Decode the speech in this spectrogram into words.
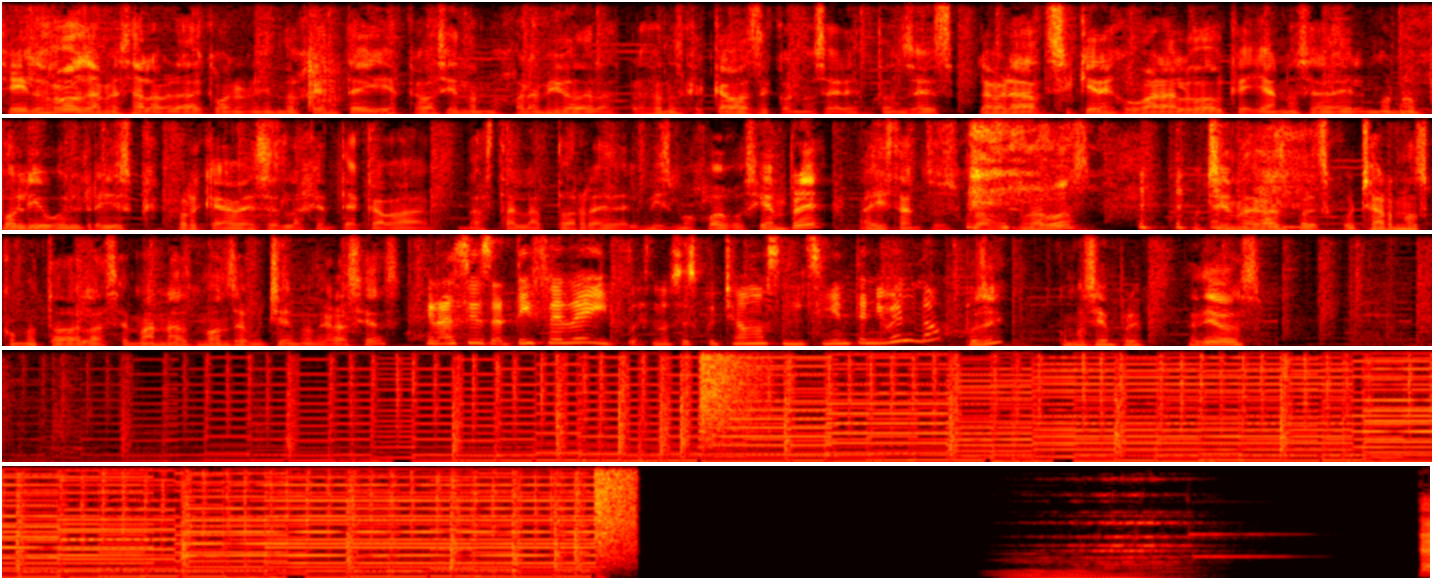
Sí, los juegos de mesa, la verdad, que van uniendo gente y acaba siendo mejor amigo de las personas que acabas de conocer. Entonces, la verdad, si quieren jugar algo que ya no sea el Monopoly o el Risk, porque a veces la gente acaba hasta la torre del mismo juego siempre, ahí están tus juegos nuevos. muchísimas gracias por escucharnos como todas las semanas. Monse, muchísimas gracias. Gracias a ti, Fede, y pues nos escuchamos en el siguiente nivel, ¿no? Pues sí, como siempre. Adiós.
